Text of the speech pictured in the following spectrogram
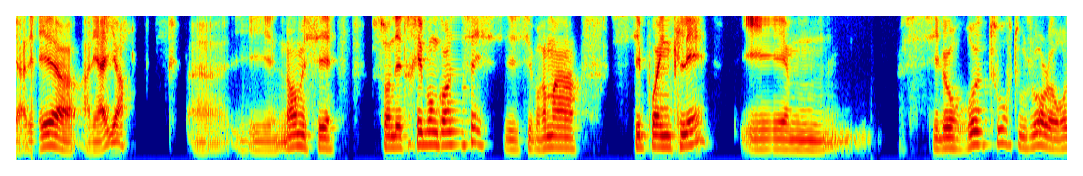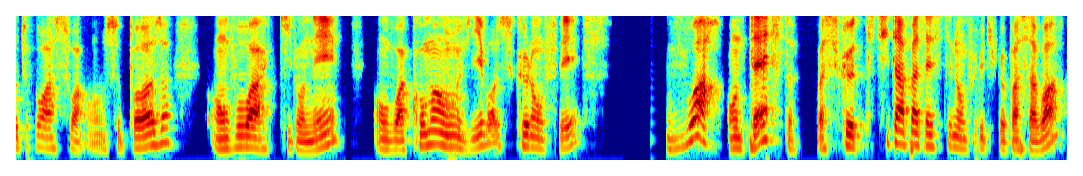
aller, euh, aller ailleurs. et non, mais ce sont des très bons conseils. C'est vraiment ces points clés. Et c'est le retour, toujours le retour à soi. On se pose, on voit qui l'on est, on voit comment on vibre, ce que l'on fait, voire on teste, parce que si tu n'as pas testé non plus, tu ne peux pas savoir.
